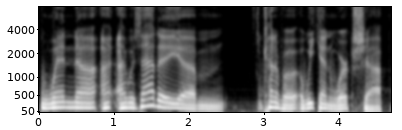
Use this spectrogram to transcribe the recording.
when uh, I, I, was at a um, kind of a, a weekend workshop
